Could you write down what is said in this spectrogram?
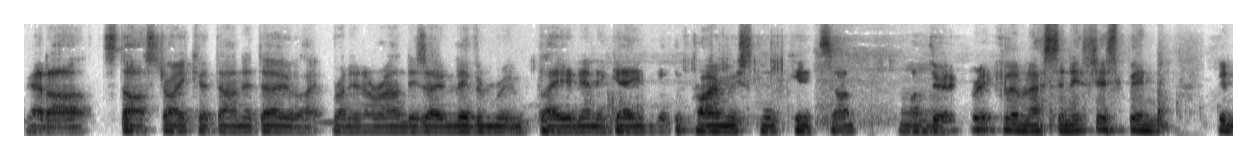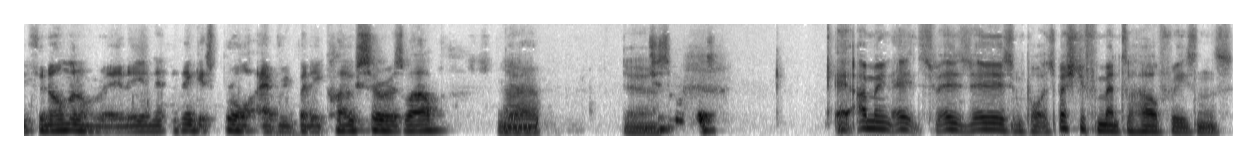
we had our star striker Dan Udoh like running around his own living room playing in a game with the primary school kids on, mm. on doing a curriculum lesson. It's just been been phenomenal, really, and I think it's brought everybody closer as well. Yeah, um, yeah. I mean, it's, it's it is important, especially for mental health reasons.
